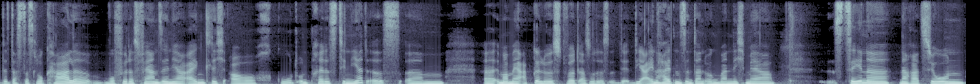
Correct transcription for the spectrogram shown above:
dass das Lokale, wofür das Fernsehen ja eigentlich auch gut und prädestiniert ist, ähm, äh, immer mehr abgelöst wird. Also das, die Einheiten sind dann irgendwann nicht mehr Szene, Narration,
